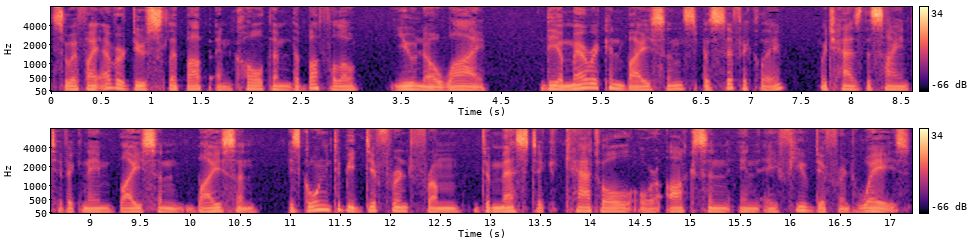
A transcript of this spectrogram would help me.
So, if I ever do slip up and call them the buffalo, you know why. The American bison specifically which has the scientific name bison bison, is going to be different from domestic cattle or oxen in a few different ways.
